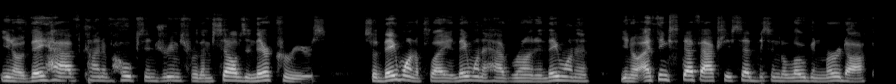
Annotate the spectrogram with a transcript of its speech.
you know they have kind of hopes and dreams for themselves and their careers, so they want to play and they want to have run and they want to. You know, I think Steph actually said this in the Logan Murdock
